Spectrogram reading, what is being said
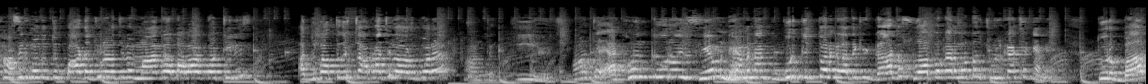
খাসির মতো তুই পাটা ঝুলানো ছিল মা গো বাবা করছিলিস আর দু বাপ তোকে চাপড়া ছিল ওর উপরে? কি হয়েছে? হ্যাঁ এখন তোর ওই সেম ঢ্যামনা কুকুর কীর্তন গেলা দেখে গাটা শোয়া পোকার মতো চুলকাছে কেন? তোর বাপ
